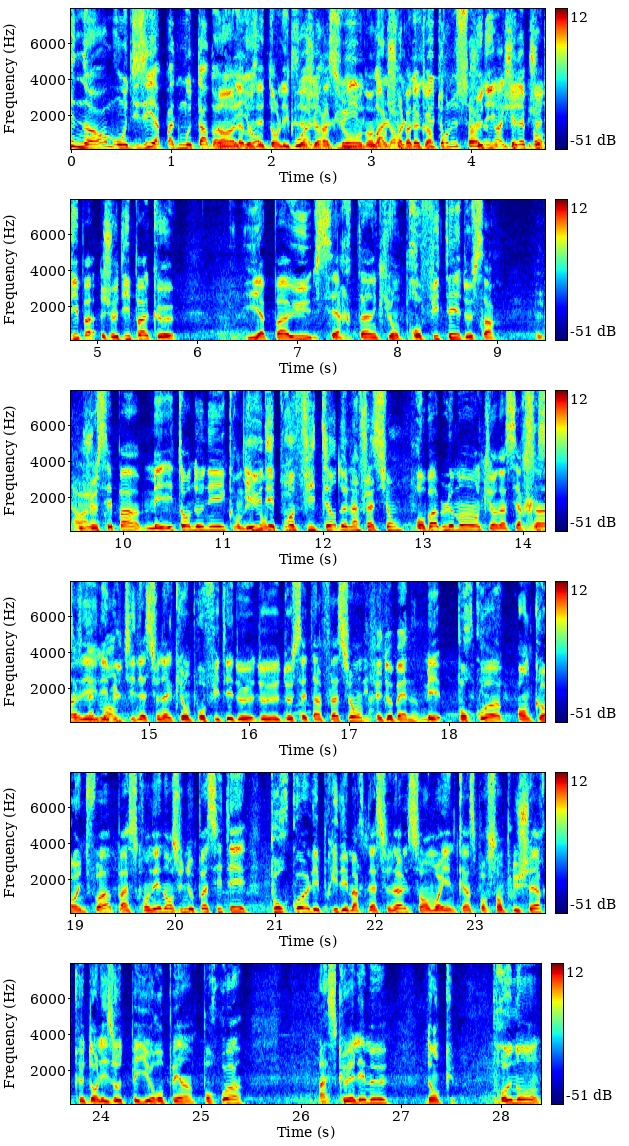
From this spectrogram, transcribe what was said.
énormes, où on disait il n'y a pas de moutarde dans Non, le là rayon, vous êtes dans l'exagération. Non, non, je suis pas d'accord. Je dis, Non, je, qui je répond. dis pas, je dis pas que il n'y a pas eu certains qui ont profité de ça. Je sais pas, mais étant donné qu'on Il y a eu des profiteurs de l'inflation, probablement qu'il y en a certains, des, multinationales qui ont profité de, de- de cette inflation. l'effet d'aubaine. Mais pourquoi, encore une fois, parce qu'on est dans une opacité? Pourquoi les prix des marques nationales sont en moyenne 15% plus chers que dans les autres pays européens? Pourquoi? Parce que LME. Donc, prenons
